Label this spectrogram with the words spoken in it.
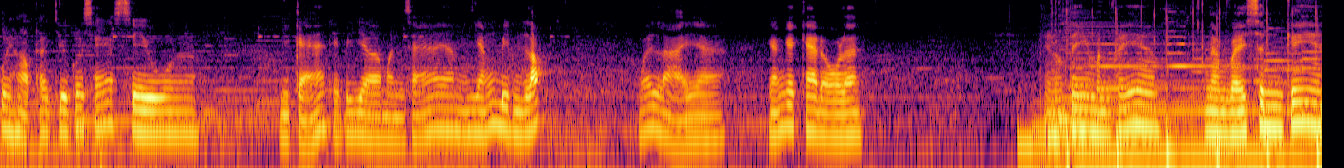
khui hộp thôi, chưa có xé siêu gì cả. Thì bây giờ mình sẽ gắn pin lóc với lại gắn cái cado lên. Thì đầu tiên mình phải ờ, làm vệ sinh cái ờ,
